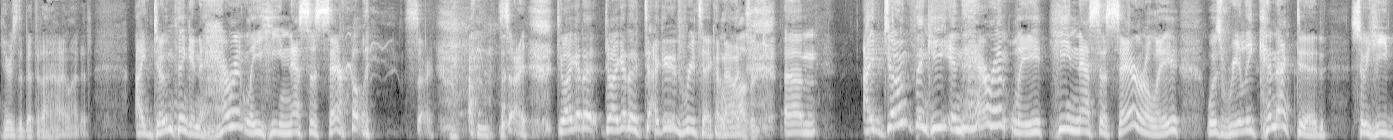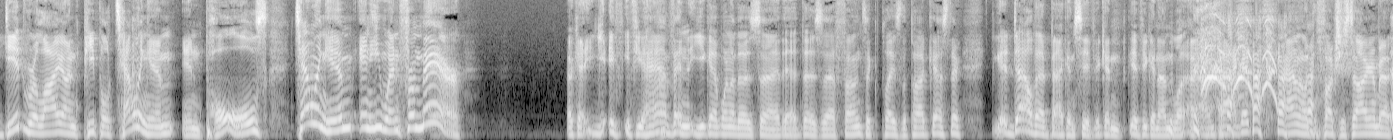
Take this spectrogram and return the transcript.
Here's the bit that I highlighted. I don't think inherently he necessarily. Sorry, sorry. Do I gotta? Do I gotta? I get a retake on that one. Um, I don't think he inherently, he necessarily was really connected. So he did rely on people telling him in polls, telling him, and he went from there. Okay, if, if you have and you got one of those uh, th- those uh, phones that plays the podcast there, you dial that back and see if you can if you can unlo- unpack it. I don't know what the fuck she's talking about.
